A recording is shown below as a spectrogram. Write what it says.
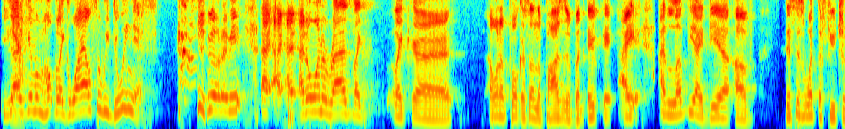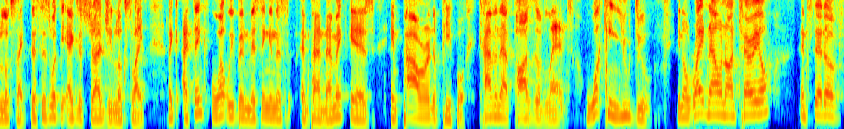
You got to yeah. give them hope. Like, why else are we doing this? you know what I mean? I I, I don't want to razz like like uh, I want to focus on the positive, but it, it, I I love the idea of this is what the future looks like. This is what the exit strategy looks like. Like I think what we've been missing in this in pandemic is empowering the people, having that positive lens. What can you do? You know, right now in Ontario, instead of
